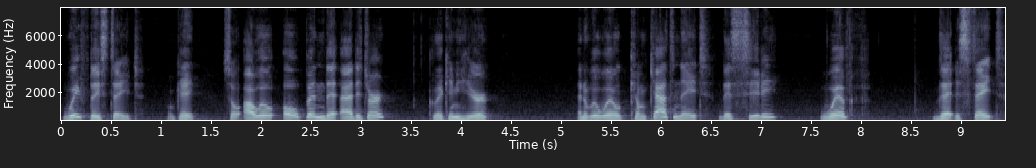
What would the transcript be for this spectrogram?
with the state, okay? So I will open the editor, clicking here, and we will concatenate the city with the state,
